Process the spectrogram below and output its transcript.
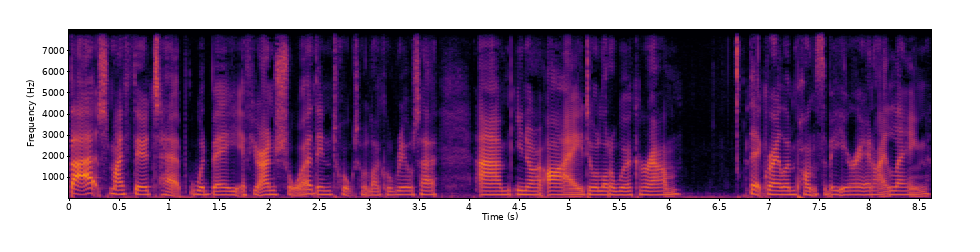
But my third tip would be if you're unsure then talk to a local realtor. Um, you know i do a lot of work around that Grey Lynn Ponsonby area, and I lean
